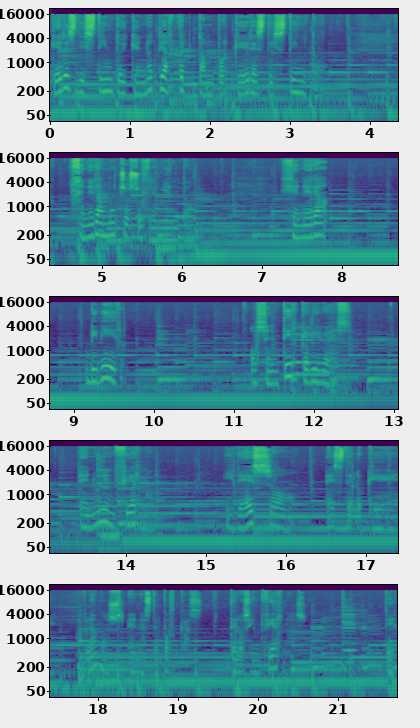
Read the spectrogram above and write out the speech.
que eres distinto y que no te aceptan porque eres distinto, genera mucho sufrimiento, genera vivir o sentir que vives en un infierno. Y de eso es de lo que hablamos en este podcast, de los infiernos, de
